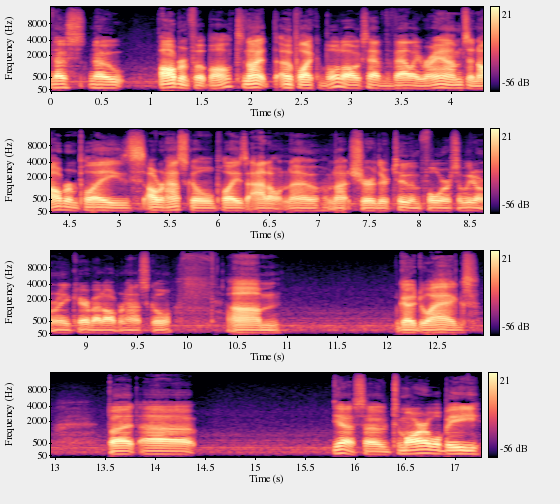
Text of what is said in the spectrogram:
No no Auburn football tonight. The Opelika Bulldogs have the Valley Rams, and Auburn plays Auburn High School plays. I don't know. I'm not sure. They're two and four, so we don't really care about Auburn High School. Um, go Dwags, but uh, yeah. So tomorrow will be.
